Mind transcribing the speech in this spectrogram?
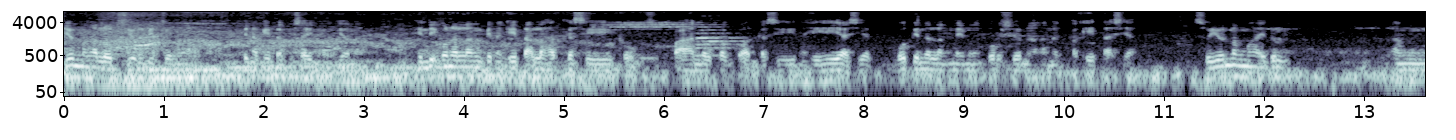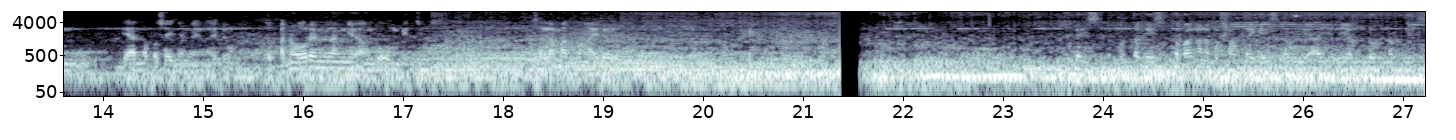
yun mga lods, yung video na pinakita ko sa inyo. Yun, ah. Hindi ko na lang pinakita lahat kasi kung paano pagkuhan kasi nahihiya siya. Buti na lang may mga kursyo na nagpakita siya. So, yun lang mga idol ang yan ko sa inyo ngayon idol. So, panoorin na lang niyo ang buong video. Salamat mga idol. Guys, punta guys. Tabangan ako patay guys. Kasi ayaw yung loob na guys.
